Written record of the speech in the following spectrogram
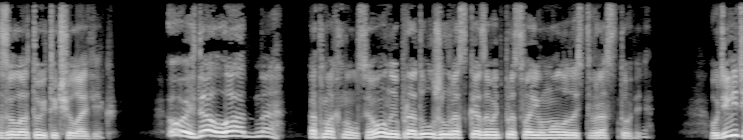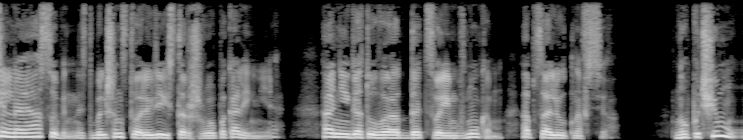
Золотой ты человек. Ой, да ладно. Отмахнулся он и продолжил рассказывать про свою молодость в Ростове. Удивительная особенность большинства людей старшего поколения. Они готовы отдать своим внукам абсолютно все. Но почему?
